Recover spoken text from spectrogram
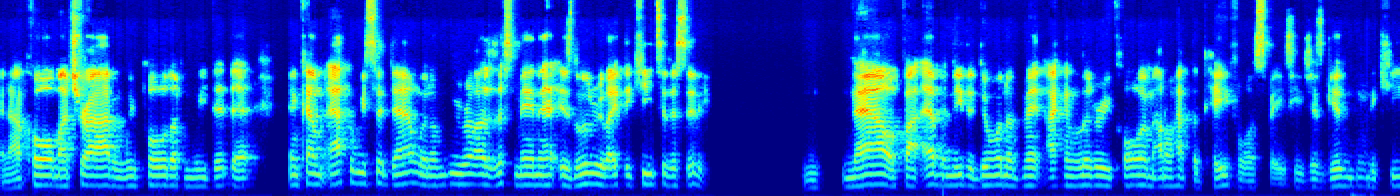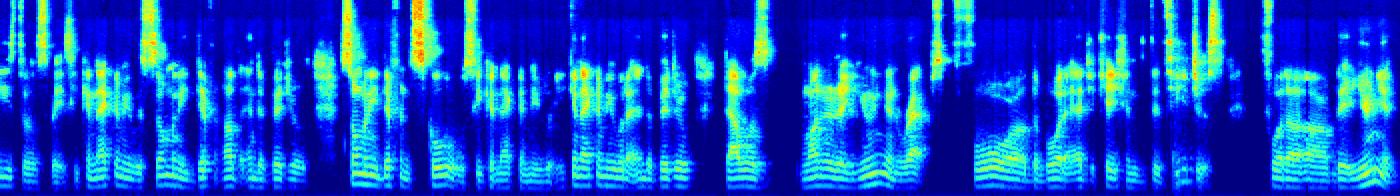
And I called my tribe and we pulled up and we did that. And come after we sit down with him, we realize this man is literally like the key to the city. Now, if I ever need to do an event, I can literally call him. I don't have to pay for a space. He just gives me the keys to a space. He connected me with so many different other individuals, so many different schools he connected me with. He connected me with an individual that was one of the union reps for the Board of Education, the teachers for the uh, union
